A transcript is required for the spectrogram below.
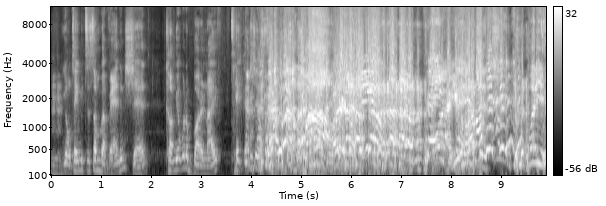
Mm-hmm. you gonna take me to some abandoned shed, cut me up with a butter knife, take that shit. Wow. Have you thought about this shit? what are you?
